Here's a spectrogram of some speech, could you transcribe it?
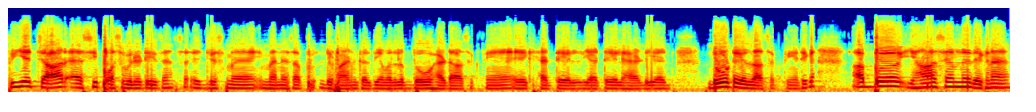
तो ये चार ऐसी पॉसिबिलिटीज़ हैं जिसमें मैंने सब डिफाइन कर दिया। मतलब दो हेड आ सकते हैं, एक हेड टेल या टेल हेड या दो टेल्स आ सकती हैं, ठीक है? थीके? अब यहाँ से हमने देखना है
